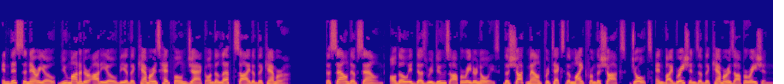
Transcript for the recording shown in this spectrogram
In this scenario, you monitor audio via the camera's headphone jack on the left side of the camera. The sound of sound. Although it does reduce operator noise, the shock mount protects the mic from the shocks, jolts, and vibrations of the camera's operation.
